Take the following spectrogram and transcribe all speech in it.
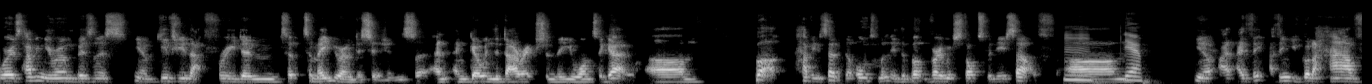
whereas having your own business, you know, gives you that freedom to, to make your own decisions and, and go in the direction that you want to go. Um, but having said that, ultimately the book very much stops with yourself. Mm, um, yeah. You know, I, I, think I think you've got to have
